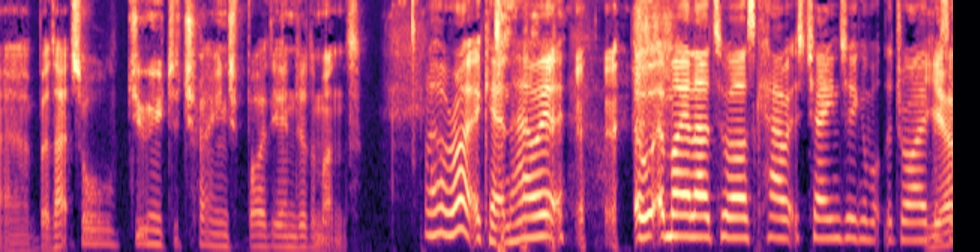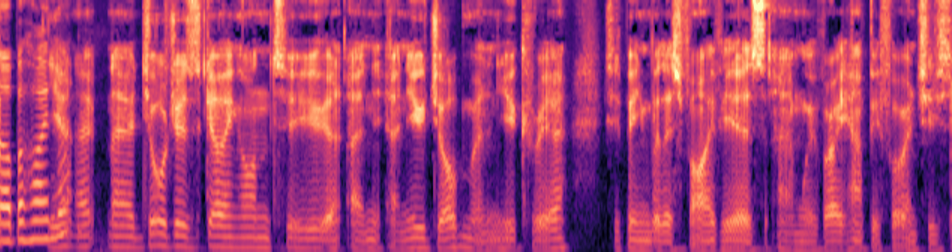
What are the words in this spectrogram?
Uh, but that's all due to change by the end of the month. Oh right, okay. And how it? oh, am I allowed to ask how it's changing and what the drivers yep. are behind it? yeah, that? no, no. Georgia's going on to a, a, a, new job and a new career. She's been with us five years, and we're very happy for her. And she's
